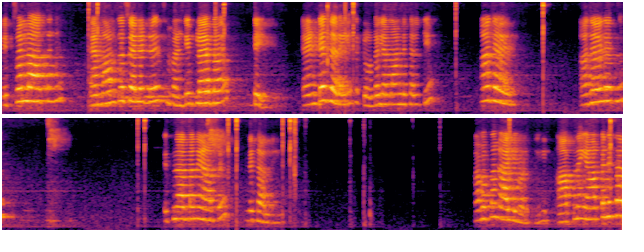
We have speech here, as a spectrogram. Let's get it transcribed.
इक्वल आते हैं अमाउंट का cell address multiply by day enter करेंगे तो टोटल अमाउंट निकल के आ जाएगा। आ जाएगा इतना? इतना अपन यहाँ पे निकाल लेंगे। अब अपन आगे बढ़ते हैं। आपने यहाँ पे लिया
